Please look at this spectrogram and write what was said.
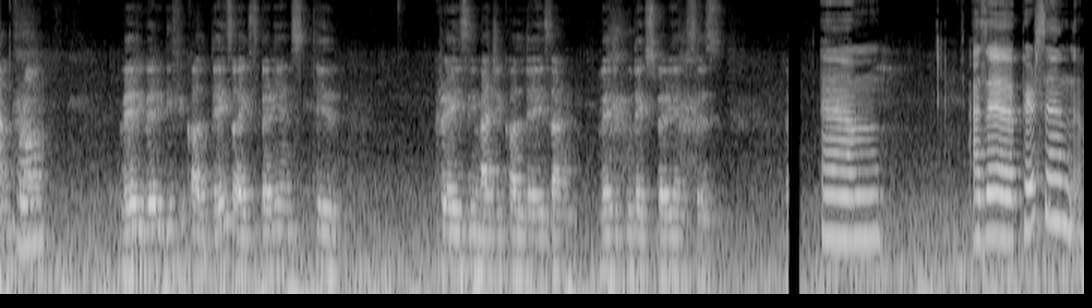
and from very very difficult days I experienced till crazy magical days and very good experiences. Um, as a person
